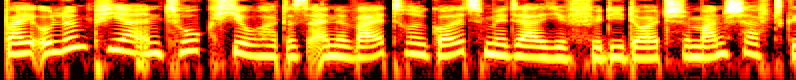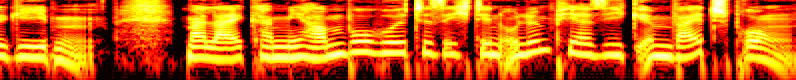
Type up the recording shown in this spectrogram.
Bei Olympia in Tokio hat es eine weitere Goldmedaille für die deutsche Mannschaft gegeben. Malaika Mihambo holte sich den Olympiasieg im Weitsprung.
